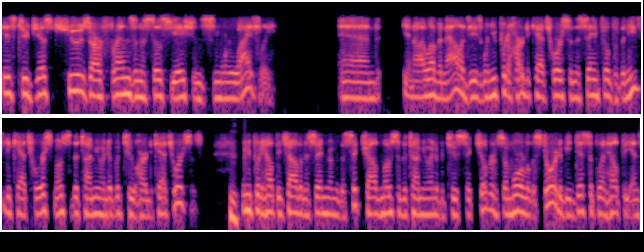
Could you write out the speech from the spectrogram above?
is to just choose our friends and associations more wisely. And, you know, I love analogies. When you put a hard to catch horse in the same field with an easy to catch horse, most of the time you end up with two hard to catch horses. Hmm. When you put a healthy child in the same room with a sick child, most of the time you end up with two sick children. So, moral of the story to be disciplined, healthy, and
